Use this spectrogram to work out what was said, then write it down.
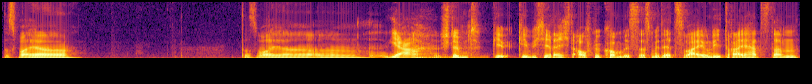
Das war ja. Das war ja. Äh ja, stimmt. Ge Gebe ich dir recht. Aufgekommen ist das mit der 2 und die 3 hat es dann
